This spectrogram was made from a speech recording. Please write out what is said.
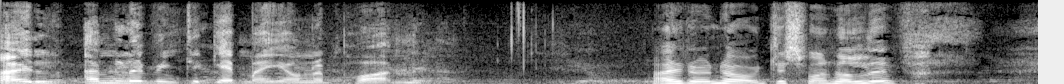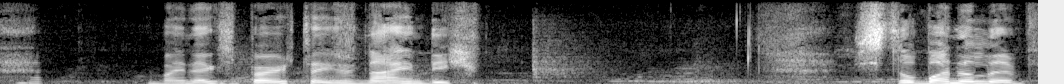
I, I'm living to get my own apartment. I don't know, just want to live. My next birthday is 90. Still want to live.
